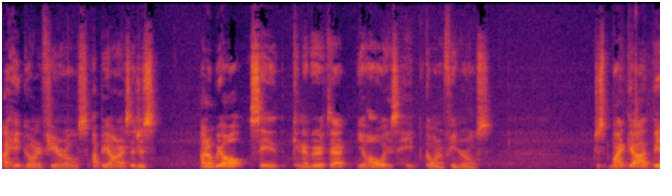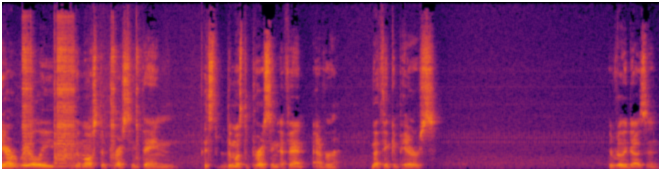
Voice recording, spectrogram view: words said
I hate going to funerals. I'll be honest. It just. I know we all say can agree with that. You always hate going to funerals just my god, they are really the most depressing thing. It's the most depressing event ever. Nothing compares. It really doesn't.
